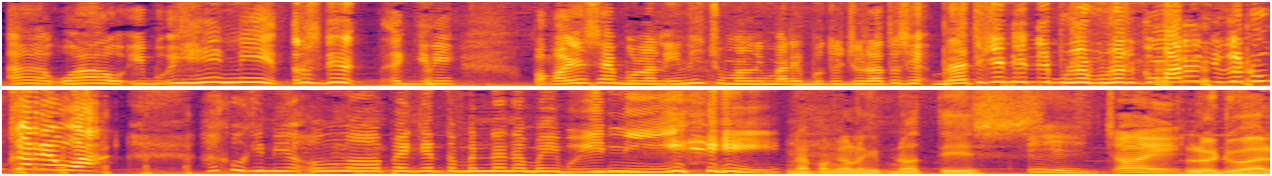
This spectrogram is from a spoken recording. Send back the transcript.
eh, wow, ibu ini terus dia eh, gini, pokoknya saya bulan ini cuma 5.700 ya. Berarti kan dia di bulan-bulan kemarin juga nukar ya, Wak. Aku gini ya Allah, pengen temenan sama ibu ini. Kenapa nggak lu hipnotis? Ih, coy. Lu dua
